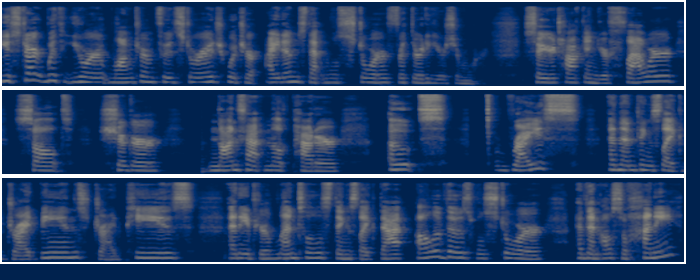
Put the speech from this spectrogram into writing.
You start with your long term food storage, which are items that will store for 30 years or more. So you're talking your flour, salt, sugar, non fat milk powder, oats, rice, and then things like dried beans, dried peas, any of your lentils, things like that. All of those will store, and then also honey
